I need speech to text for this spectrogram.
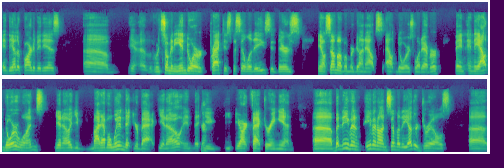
and the other part of it is, um, you know, with so many indoor practice facilities, there's, you know, some of them are done out outdoors, whatever, and and the outdoor ones you know you might have a wind at your back you know and that sure. you you aren't factoring in uh, but even even on some of the other drills uh,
